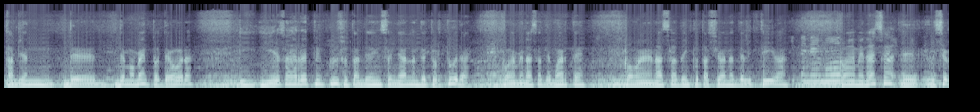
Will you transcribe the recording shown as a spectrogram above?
también de, momentos, de horas, y, esos arrestos incluso también señalan de tortura, con amenazas de muerte, con amenazas de imputaciones delictivas, con amenaza, es decir,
